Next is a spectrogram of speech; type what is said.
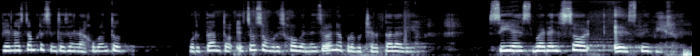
que no están presentes en la juventud. Por tanto, estos hombres jóvenes deben aprovechar cada día. Si es ver el sol, es vivir.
